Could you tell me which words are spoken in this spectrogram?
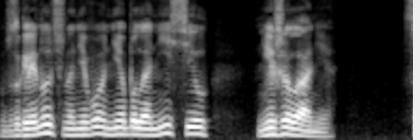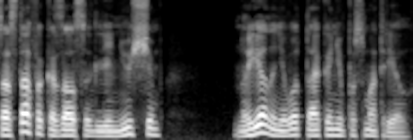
Взглянуть на него не было ни сил, ни желания. Состав оказался длиннющим, но я на него так и не посмотрел.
